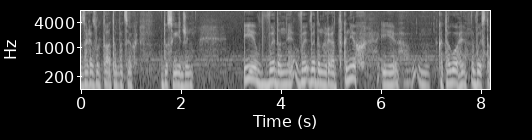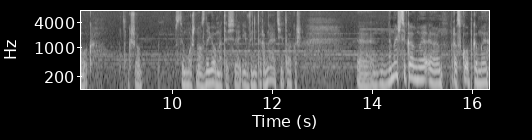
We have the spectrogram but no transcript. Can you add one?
за результатами цих досліджень. І видані, видано ряд книг і каталоги виставок. Так що з цим можна ознайомитися і в інтернеті також. Е, Не менш цікавими е, розкопками,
